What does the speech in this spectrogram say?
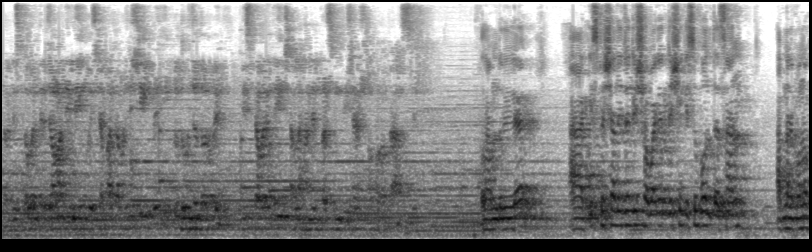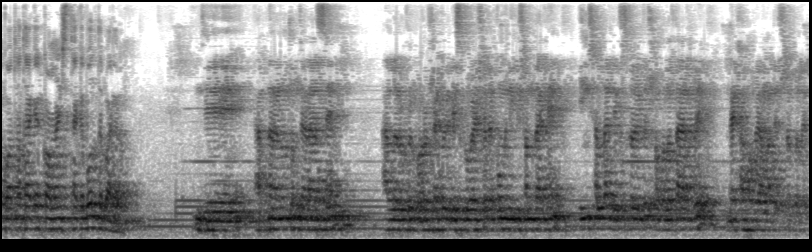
তারা ডিসকভারিতে জমা দিন ল্যাঙ্গুয়েজটা পাশাপাশি শিখবে একটু ধৈর্য ধরবে। ডিসকভারিতে ইনশাল্লাহ হান্ড্রেড পার্সেন্ট বিষয়ের সফলতা আছে। আলহামদুলিল্লাহ। আর স্পেশালি যদি সবার উদ্দেশ্যে কিছু বলতে চান আপনার কোনো কথা থাকে কমেন্টস থাকে বলতে পারেন। যে আপনারা নতুন যারা আছেন আল্লাহর উপর ভরসা করে ডিসকভারির সাথে কমিউনিকেশন রাখেন ইনশাল্লাহ ডিসকভারিতে সফলতা আসবে দেখা হবে আমাদের সকলের।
